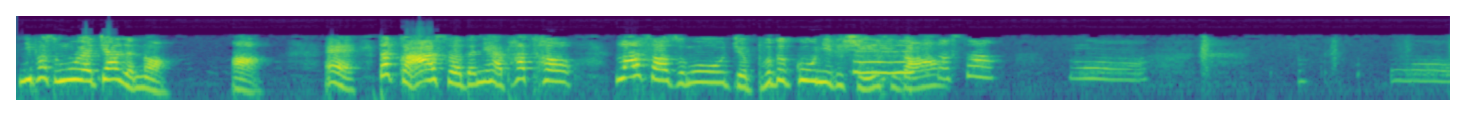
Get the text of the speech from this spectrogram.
你怕是我要嫁人了啊？哎，到嘎时候的，你还怕丑？那嫂子我就不得管你的闲事的。二嫂，我我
